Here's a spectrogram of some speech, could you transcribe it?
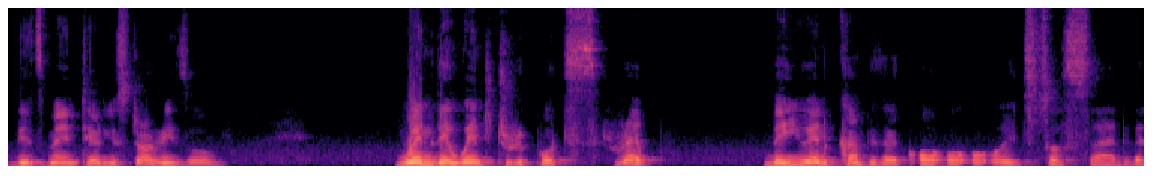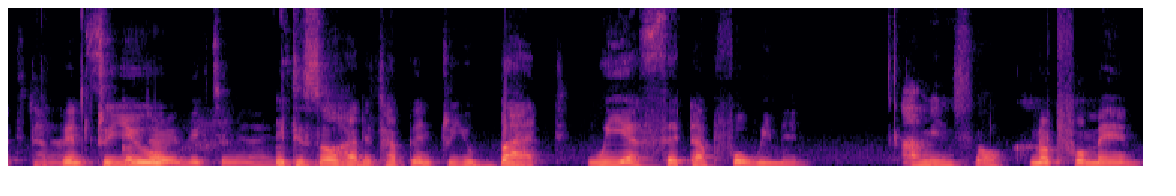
these men tell you stories of when they went to report rape, the UN camp is like, oh, oh, oh, oh it's so sad that it happened to you. It is so hard it happened to you, but we are set up for women, I'm in shock. not for men.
